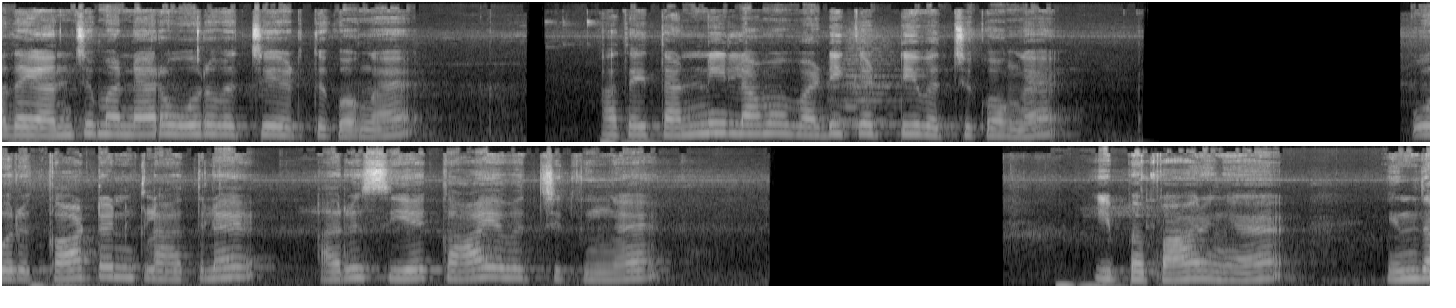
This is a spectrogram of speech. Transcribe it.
அதை அஞ்சு மணி நேரம் ஊற வச்சு எடுத்துக்கோங்க. அதை தண்ணி இல்லாமல் வடிகட்டி வச்சுக்கோங்க. ஒரு காட்டன் கிளாத்தில் அரிசியை காய வச்சுக்குங்க. இப்போ பாருங்கள் இந்த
